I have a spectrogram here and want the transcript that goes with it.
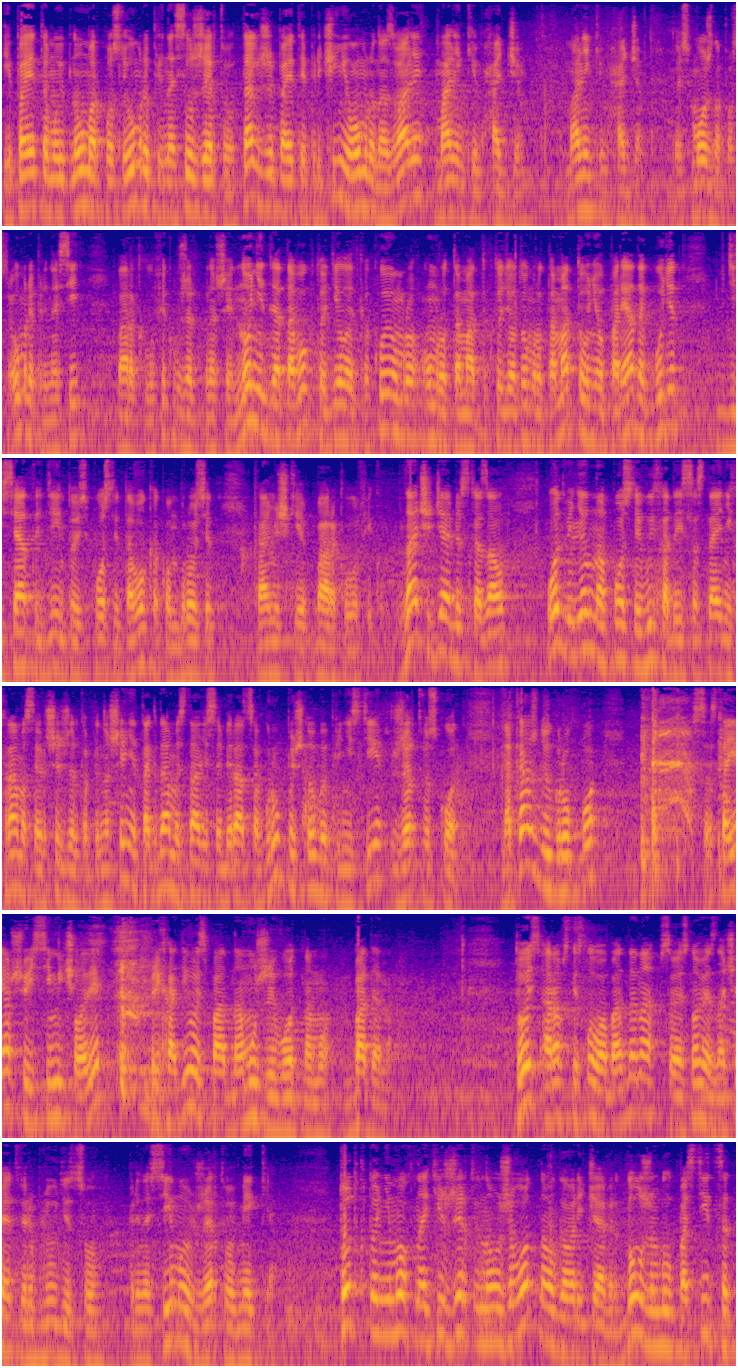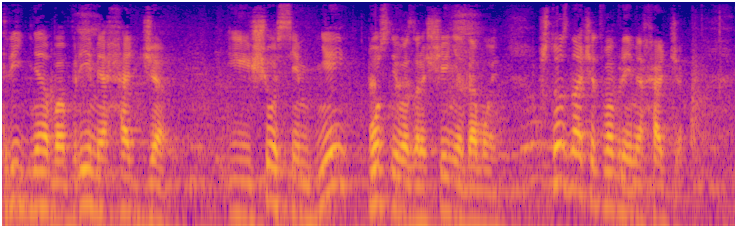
И поэтому Ибн Умар после умры приносил жертву. Также по этой причине умру назвали маленьким хаджем. Маленьким хаджем. То есть можно после умры приносить баракалуфикум жертвоприношение. Но не для того, кто делает какую умру? Умру тамат. Кто делает умру тамат, то у него порядок будет в десятый день, то есть после того, как он бросит камешки баракалуфикум. Значит, Джабир сказал, он велел нам после выхода из состояния храма совершить жертвоприношение. Тогда мы стали собираться в группы, чтобы принести жертву скот. На каждую группу, состоявшую из семи человек, приходилось по одному животному бадана. То есть арабское слово бадана в своей основе означает верблюдицу, приносимую в жертву в Мекке. Тот, кто не мог найти жертвенного животного, говорит Джабер, должен был поститься три дня во время хаджа и еще семь дней после возвращения домой. Что значит во время хаджа?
